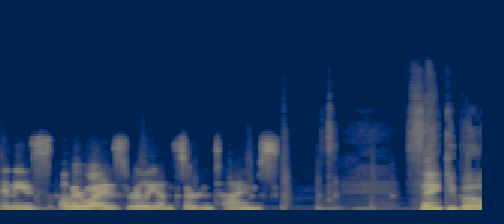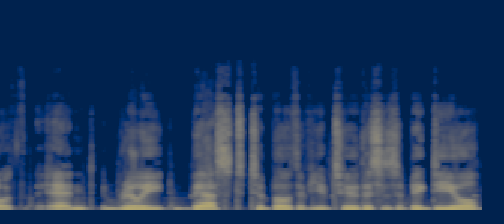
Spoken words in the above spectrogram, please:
in these otherwise really uncertain times. Thank you both, and really best to both of you too. This is a big deal.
